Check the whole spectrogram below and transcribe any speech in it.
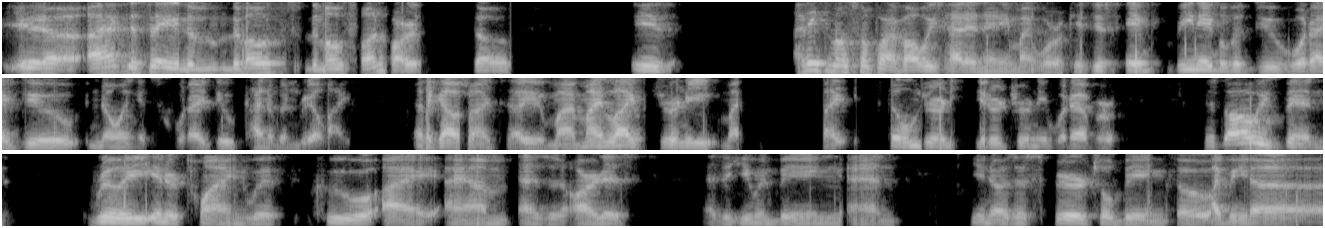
you know, I have to say the the most the most fun part though is I think the most fun part I've always had in any of my work is just a, being able to do what I do, knowing it's what I do kind of in real life. And like I was trying to tell you, my my life journey, my my film journey, theater journey, whatever, has always been really intertwined with who I am as an artist, as a human being, and you know, as a spiritual being. So I mean, uh,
